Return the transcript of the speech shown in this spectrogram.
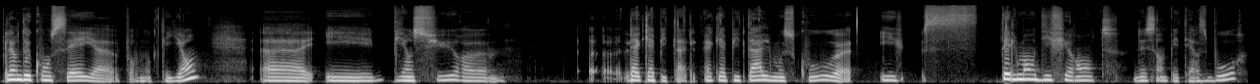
plein de conseils pour nos clients. et bien sûr, la capitale. La capitale, Moscou, euh, est tellement différente de Saint-Pétersbourg,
